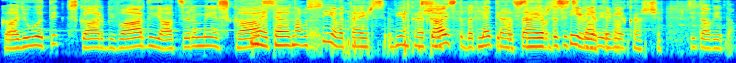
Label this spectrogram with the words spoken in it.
Kā ļoti skarbi vārdi jāatceramies, kā... Nē, tā nav sieva, tā ir vienkārši... Skaista, bet netika tā, tā sieva, tas ir citā vietā. vienkārši. Citā vietā.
